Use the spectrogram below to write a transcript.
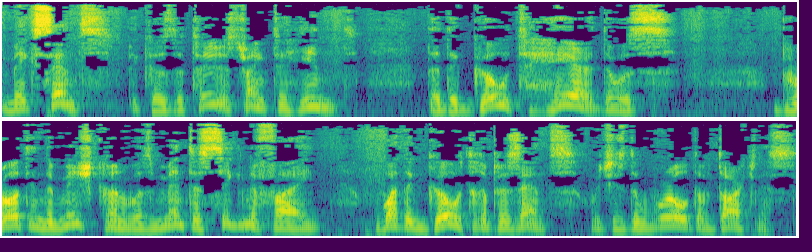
makes sense because the Torah is trying to hint that the goat hair that was brought in the Mishkan was meant to signify what the goat represents, which is the world of darkness.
